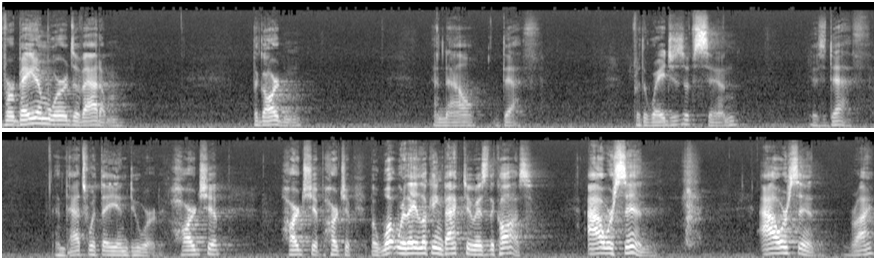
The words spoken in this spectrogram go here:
verbatim words of Adam, the garden, and now death. For the wages of sin is death. And that's what they endured hardship, hardship, hardship. But what were they looking back to as the cause? Our sin. Our sin, right?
